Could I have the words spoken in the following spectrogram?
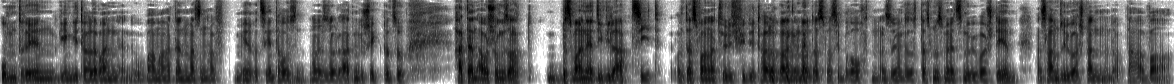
umdrehen gegen die Taliban. Obama hat dann massenhaft mehrere Zehntausend neue Soldaten geschickt und so. Hat dann aber schon gesagt, bis wann er die wieder abzieht. Und das war natürlich für die Taliban genau das, was sie brauchten. Also sie haben gesagt, das müssen wir jetzt nur überstehen. Das haben sie überstanden und ab da war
